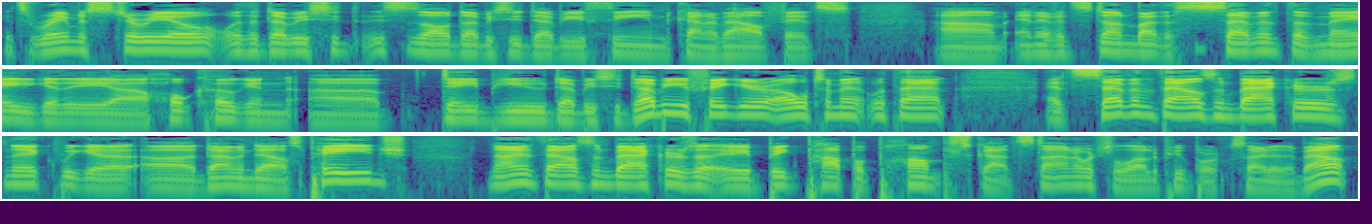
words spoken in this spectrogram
it's Rey Mysterio with a WC this is all WCW themed kind of outfits um, and if it's done by the 7th of May you get a uh, Hulk Hogan uh, debut WCW figure ultimate with that at 7,000 backers, Nick, we get a, a Diamond Dallas Page. 9,000 backers, a, a, Big Papa Pump Scott Steiner, which a lot of people are excited about.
